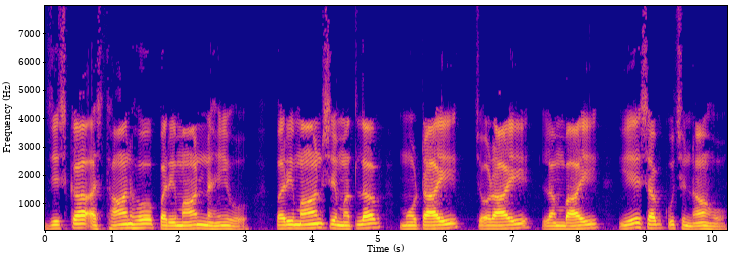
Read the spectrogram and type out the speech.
जिसका स्थान हो, परिमाण नहीं हो। परिमाण से मतलब मोटाई, चौड़ाई, लंबाई, ये सब कुछ न हो।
